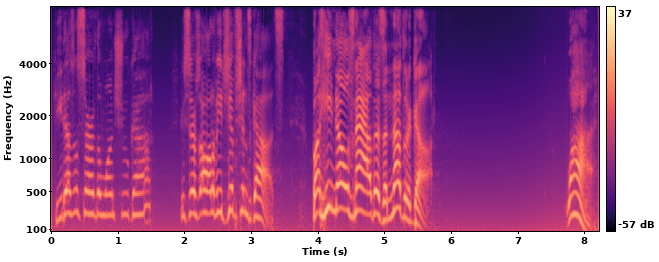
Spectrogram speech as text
He doesn't serve the one true God. He serves all of Egyptians' gods. But he knows now there's another God. Why?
